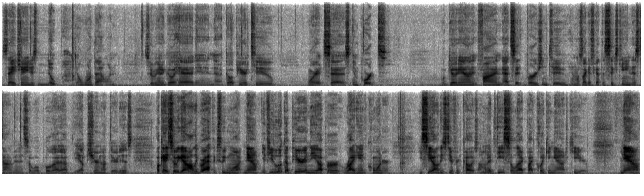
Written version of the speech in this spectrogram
save changes, nope, don't want that one. So we're going to go ahead and uh, go up here to where it says import. We'll go down and find, that's it, version 2. And looks like it's got the 16 this time in it, so we'll pull that up. Yep, sure enough, there it is. Okay, so we got all the graphics we want. Now, if you look up here in the upper right-hand corner, you see all these different colors. I'm going to deselect by clicking out here. Now,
